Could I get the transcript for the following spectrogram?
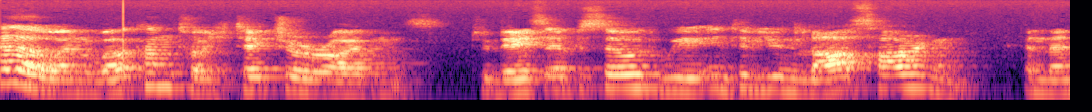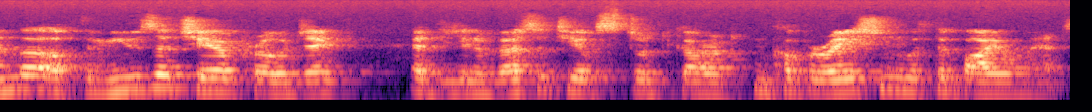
Hello and welcome to Architecture Horizons. Today's episode we are interviewing Lars Hagen, a member of the Musa Chair project at the University of Stuttgart in cooperation with the BioMat.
